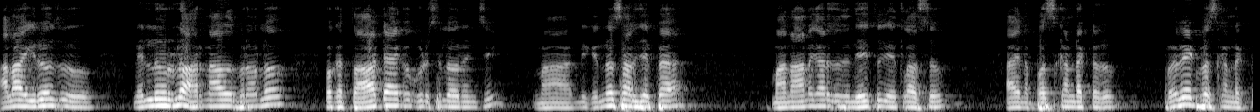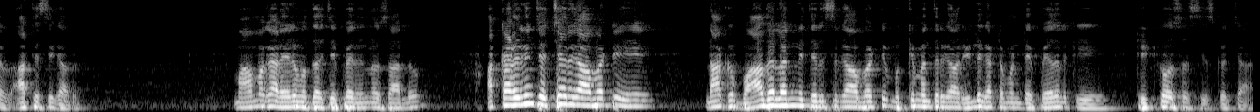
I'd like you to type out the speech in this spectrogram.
అలా ఈరోజు నెల్లూరులో అరుణాధపురంలో ఒక తాటాక గుడిసెలో నుంచి మా మీకు ఎన్నోసార్లు చెప్పా మా నాన్నగారు చదివింది ఎయిత్ క్లాసు? ఆయన bus conductor private bus conductor RTC కాదు. మా అమ్మగారు ఎలుముద్ద చెప్పాను ఎన్నోసార్లు అక్కడి నుంచి వచ్చాను కాబట్టి నాకు బాధలన్నీ తెలుసు కాబట్టి ముఖ్యమంత్రి గారు ఇల్లు కట్టమంటే పేదలకి టిట్కో హౌసెస్ తీసుకొచ్చా.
